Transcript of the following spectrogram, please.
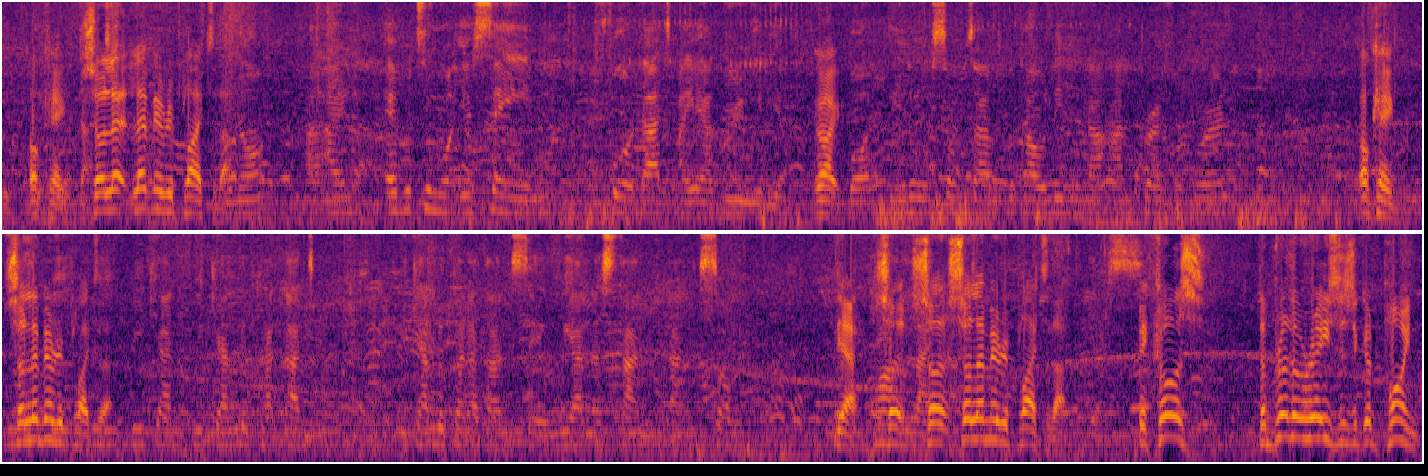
with, Okay. with. So let, let me reply to that. you know, I, I everything what you're saying for that I agree with you. Right. But you know, sometimes because we live in an unperfect world, Okay. So let me reply to that. we can we can look at that we can look at that and say we understand that some Yeah. So Like so that. so let me reply to that. Yes. Because the brother raises a good point.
